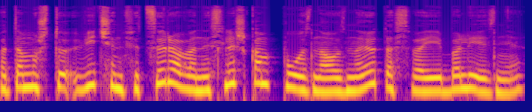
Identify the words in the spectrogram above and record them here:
потому что ВИЧ-инфицированный слишком поздно узнает о своей болезни.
